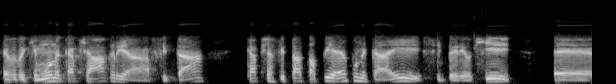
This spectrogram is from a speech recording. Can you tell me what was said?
ευδοκιμούν κάποια άγρια φυτά, κάποια φυτά τα οποία έχουν καεί στην περιοχή ε,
